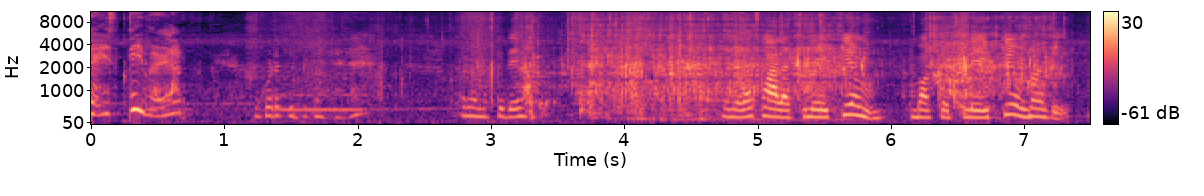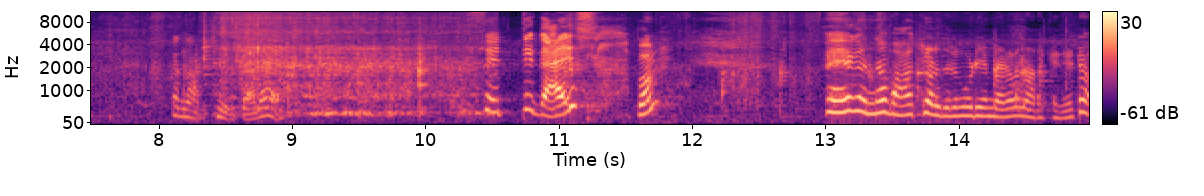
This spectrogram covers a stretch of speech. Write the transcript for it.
ടേസ്റ്റി വെള്ളം. കൂടെ കിട്ടിക്കൊണ്ടാണ് അപ്പം നമുക്കിത് നമ്മളെ കാലത്തിലേക്കും ബക്കറ്റിലേക്കും മതി. ഒക്കെ നിറച്ച് കൊടുക്കാം സെറ്റ് ഗൈസ് അപ്പം വേഗം എന്നാൽ ബാക്കിയുള്ളതിലും കൂടി ഞാൻ വെള്ളം നിറക്കട്ടെ കേട്ടോ.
